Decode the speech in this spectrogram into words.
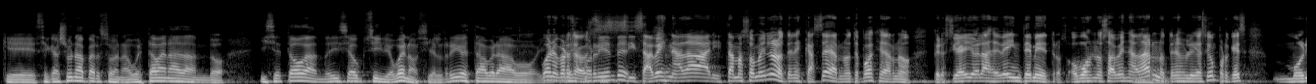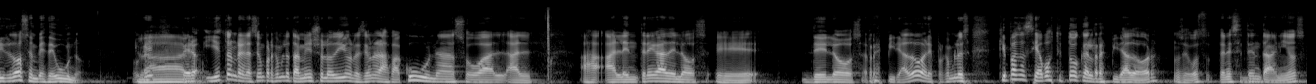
que se cayó una persona o estaba nadando y se está ahogando y dice auxilio. Bueno, si el río está bravo y Bueno, pero eso, si- corriente, si, sabés nadar y está más o menos, lo tenés que hacer, no te podés quedar, no. Pero si hay olas de 20 metros o vos no sabés nadar, Ah. no tenés obligación porque es morir dos en vez de uno. Pero, y esto en relación, por ejemplo, también yo lo digo en relación a las vacunas o al, al- a, a la entrega de los, eh, de los respiradores. Por ejemplo, es, ¿qué pasa si a vos te toca el respirador? No sé, vos tenés 70 años,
